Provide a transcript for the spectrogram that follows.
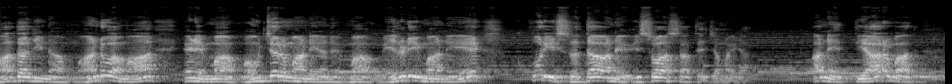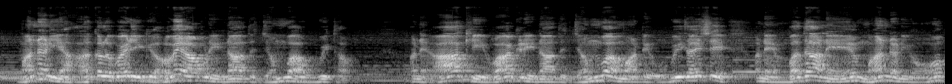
માતાજીના માંડવામાં એણે માં બહુચર માને અને માં મેલડી માને પૂરી શ્રદ્ધા અને વિશ્વાસ સાથે જમાડ્યા. અને ત્યારબાદ માંડણીયા હાકલ પાડી કે હવે આપણી નાત જમવા ઊભી થાવ. અને આખી વાઘરી નાદ જમવા માટે ઊભી થાય છે અને બધાને માંડણીઓ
